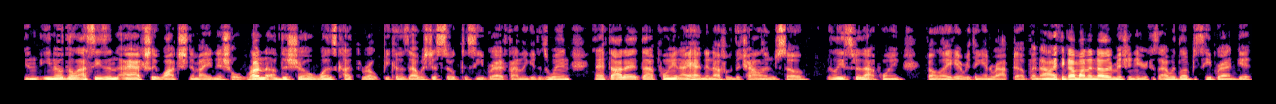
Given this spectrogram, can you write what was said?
And you know, the last season I actually watched in my initial run of the show was Cutthroat because I was just stoked to see Brad finally get his win. And I thought at that point I had enough of the challenge, so at least to that point, felt like everything had wrapped up. But now I think I'm on another mission here because I would love to see Brad get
